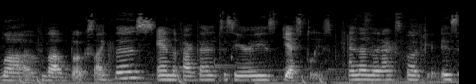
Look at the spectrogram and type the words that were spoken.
love love books like this and the fact that it's a series yes please and then the next book is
